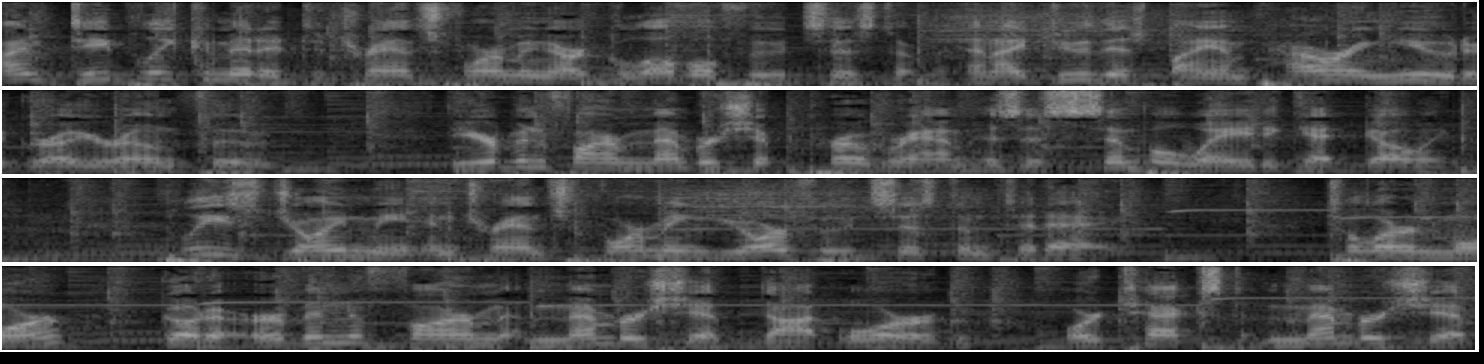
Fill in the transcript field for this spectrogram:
I'm deeply committed to transforming our global food system, and I do this by empowering you to grow your own food. The Urban Farm membership program is a simple way to get going. Please join me in transforming your food system today. To learn more, go to urbanfarmmembership.org or text membership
